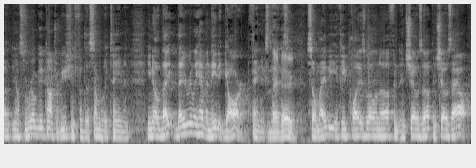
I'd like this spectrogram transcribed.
Uh, you know some real good contributions for the summer league team, and you know they, they really have a needed guard. Phoenix, They do. So maybe if he plays well enough and, and shows up and shows out,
